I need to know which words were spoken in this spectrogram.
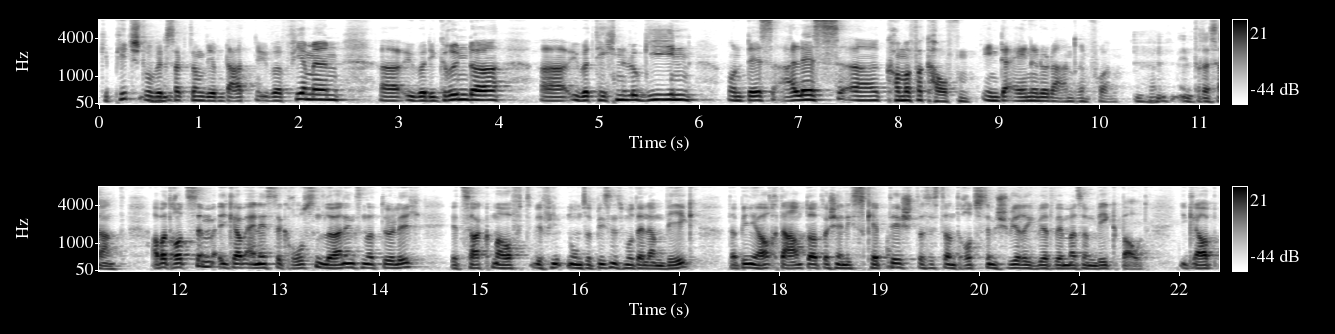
gepitcht, wo mhm. wir gesagt haben, wir haben Daten über Firmen, äh, über die Gründer, äh, über Technologien und das alles äh, kann man verkaufen in der einen oder anderen Form. Mhm, interessant. Aber trotzdem, ich glaube, eines der großen Learnings natürlich, jetzt sagt man oft, wir finden unser Businessmodell am Weg da bin ich auch da und dort wahrscheinlich skeptisch, dass es dann trotzdem schwierig wird, wenn man es am Weg baut. Ich glaube,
